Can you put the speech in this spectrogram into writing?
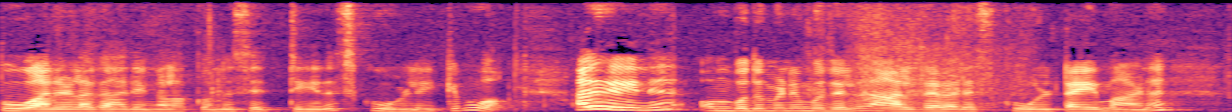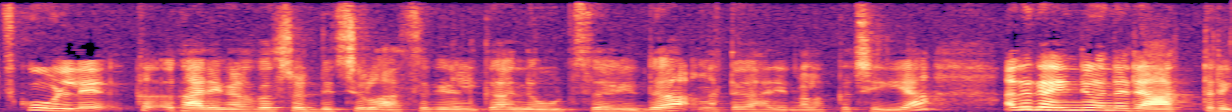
പോകാനുള്ള കാര്യങ്ങളൊക്കെ ഒന്ന് സെറ്റ് ചെയ്ത് സ്കൂളിലേക്ക് പോവാം. അത് കഴിഞ്ഞ് ഒമ്പത് മണി മുതൽ നാലര വരെ സ്കൂൾ ടൈമാണ് സ്കൂളിലെ കാര്യങ്ങളൊക്കെ ശ്രദ്ധിച്ച് ക്ലാസ് കേൾക്കുക നോട്ട്സ് എഴുതുക അങ്ങനത്തെ കാര്യങ്ങളൊക്കെ ചെയ്യുക. അത് കഴിഞ്ഞ് വന്ന് രാത്രി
